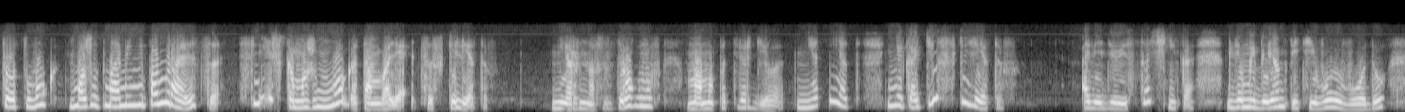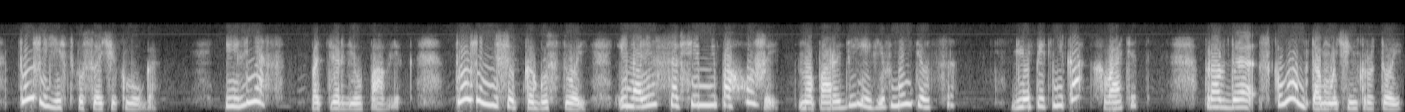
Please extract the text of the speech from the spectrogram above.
Тот луг может маме не понравиться. Слишком уж много там валяется скелетов. Нервно вздрогнув, мама подтвердила. «Нет-нет, никаких скелетов». А видеоисточника, где мы берем питьевую воду, тоже есть кусочек луга. «И лес», — подтвердил Павлик, — «тоже не шибко густой, и на лес совсем не похожий, но пара деревьев найдется. Для пикника хватит. Правда, склон там очень крутой,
